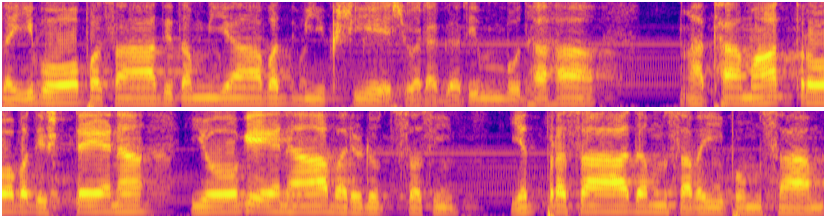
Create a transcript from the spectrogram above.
दैवोपसादितम् यावद्वीक्ष्येश्वरगतिम् बुधः अथ मात्रोपदिष्टेन योगेनावरुडुत्ससि यत्प्रसादम् स वै पुंसाम्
